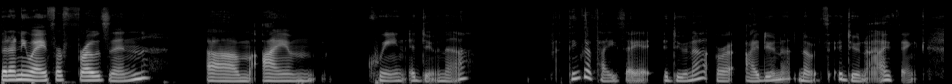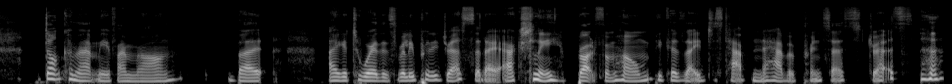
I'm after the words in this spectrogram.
But anyway, for Frozen, um, I am Queen Iduna. I think that's how you say it, Iduna or Iduna? No, it's Iduna, I think. Don't come at me if I'm wrong, but I get to wear this really pretty dress that I actually brought from home because I just happen to have a princess dress.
